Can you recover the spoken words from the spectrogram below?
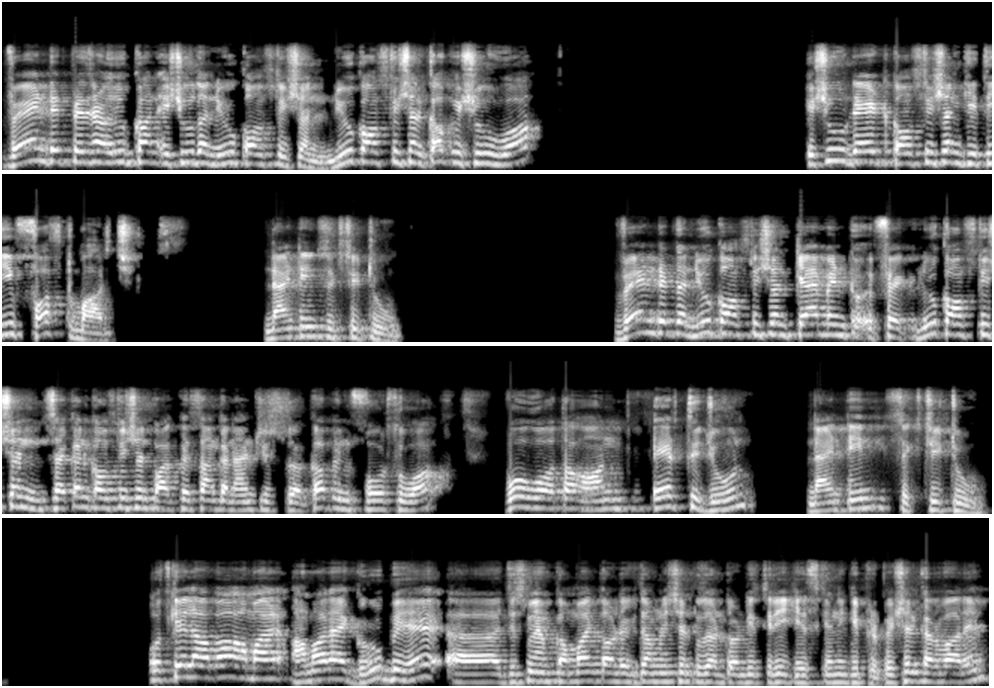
When did President Ayub Khan issue the new constitution? New constitution कब issue हुआ इशू डेट कॉन्स्टिट्यूशन की थी first March 1962 When did the new constitution came into effect? New constitution, second constitution Pakistan का 1962 कब इन्फोर्स हुआ वो हुआ था ऑन 8th जून 1962 उसके अलावा हमारा हमारा एक ग्रुप भी है जिसमें हम कंबाइंड काउंट एग्जामिनेशन 2023 की स्कैनिंग की प्रिपरेशन करवा रहे हैं।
